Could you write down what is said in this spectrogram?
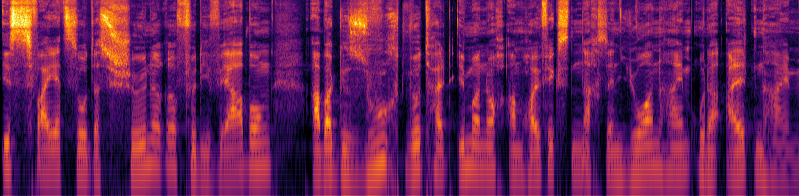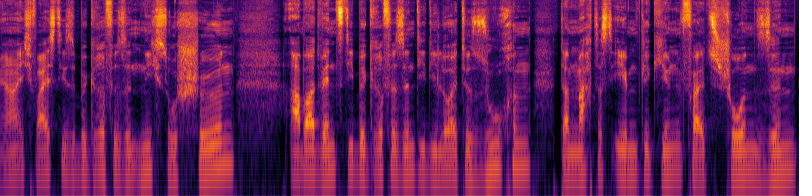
ist zwar jetzt so das Schönere für die Werbung, aber gesucht wird halt immer noch am häufigsten nach Seniorenheim oder Altenheim. Ja, ich weiß, diese Begriffe sind nicht so schön, aber wenn es die Begriffe sind, die die Leute suchen, dann macht es eben gegebenenfalls schon Sinn,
